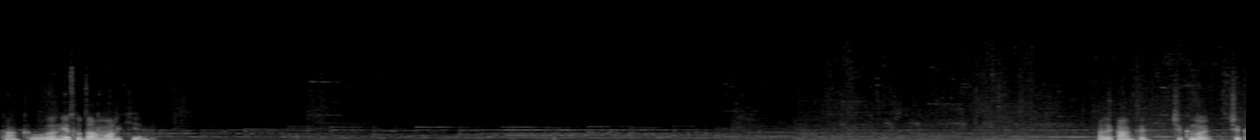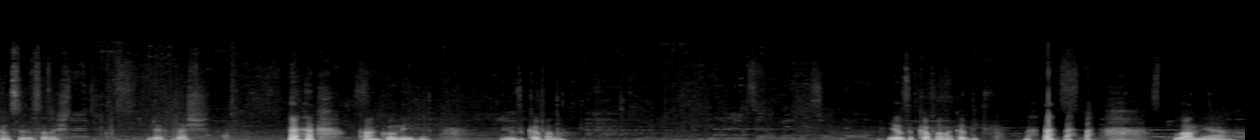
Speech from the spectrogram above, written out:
Kanka burada niye totem var ki? Hadi kanka çıkın çıkın siz de savaş. Refresh. Kanka o neydi? Yazık kafana. Yazık kafana Kazik. Ulan ya.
